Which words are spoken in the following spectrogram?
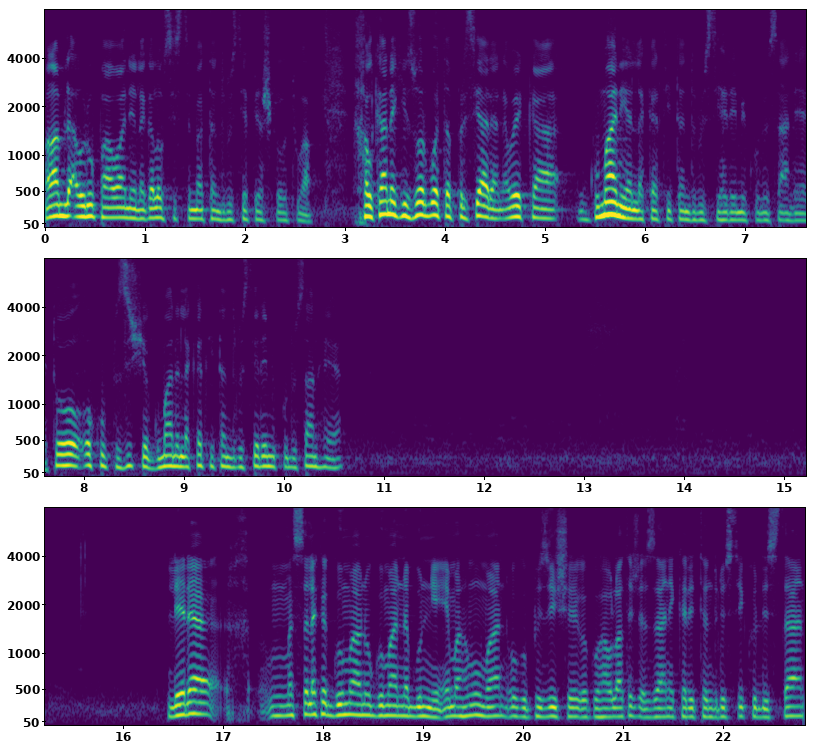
بەڵام لە ئەوروپاوانە لەگەڵ و سیستمە تەندروستی پێشکەوتووە خەڵکانێکی زۆر بۆتە پرسیارن ئەوەی کە گومانیان لە کەرتی تەندروستی هەرێمی کوردستان هەیە تۆ ئۆکو پزیشکە گومانە لە کەرتی تەندروستی هەرێمی کوردستان هەیە لێرە مەسلەکە گومان و گومان نەبوون نیە ئێمە هەمومان وەکو پزیشێکەکو هاوڵاتیش ئەزانانی کەری تەندروستی کوردستان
